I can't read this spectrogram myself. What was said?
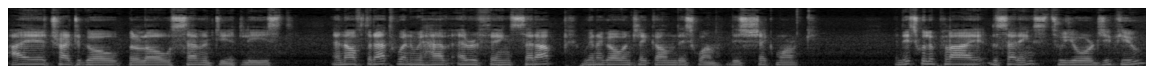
I try to go below 70 at least. And after that when we have everything set up we're gonna go and click on this one this check mark. And this will apply the settings to your GPU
